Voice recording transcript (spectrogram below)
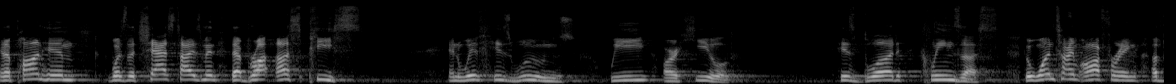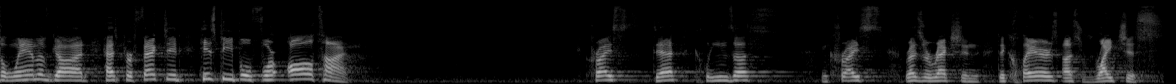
And upon him was the chastisement that brought us peace. And with his wounds, we are healed. His blood cleans us. The one time offering of the Lamb of God has perfected his people for all time. Christ's death cleans us, and Christ's resurrection declares us righteous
